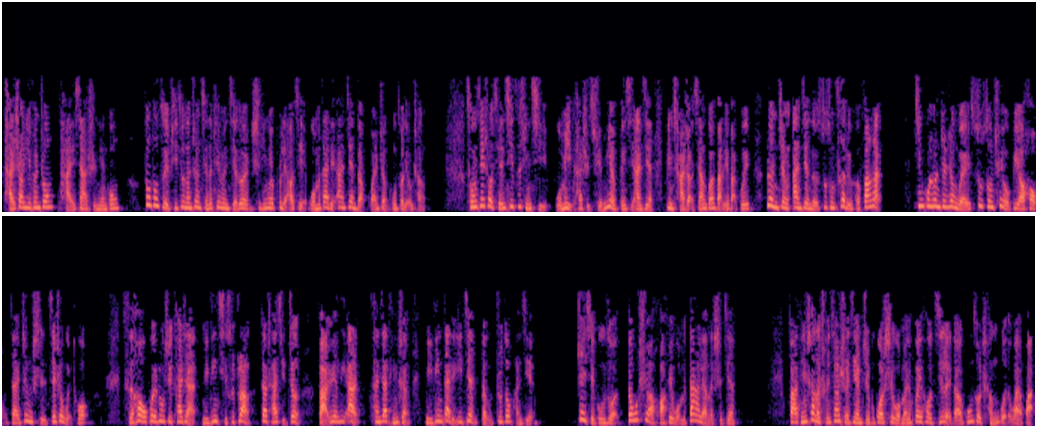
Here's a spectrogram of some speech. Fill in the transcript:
台上一分钟，台下十年功。动动嘴皮就能挣钱的片面结论，是因为不了解我们代理案件的完整工作流程。从接受前期咨询起，我们已开始全面分析案件，并查找相关法律法规，论证案件的诉讼策略和方案。经过论证认为诉讼确有必要后，再正式接受委托。此后会陆续开展拟定起诉状、调查举证、法院立案、参加庭审、拟定代理意见等诸多环节。这些工作都需要花费我们大量的时间。法庭上的唇枪舌剑只不过是我们背后积累的工作成果的外化。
